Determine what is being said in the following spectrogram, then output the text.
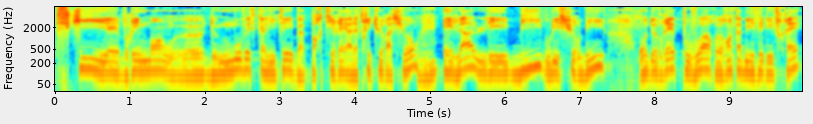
ce qui est vraiment de mauvaise qualité bah, partirait à la trituration. Et là, les billes ou les surbilles, on devrait pouvoir rentabiliser les frais.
